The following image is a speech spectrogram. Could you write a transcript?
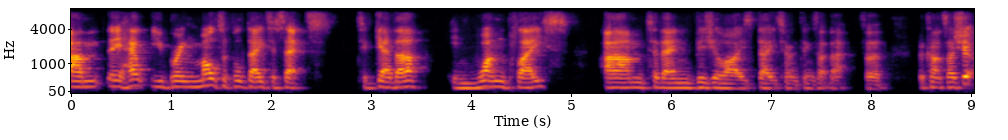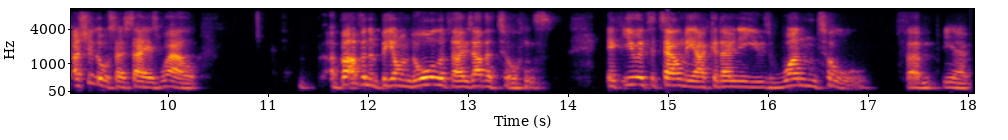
um, they help you bring multiple data sets together in one place um, to then visualize data and things like that for the clients. I should I should also say as well, above and beyond all of those other tools, if you were to tell me I could only use one tool for you know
